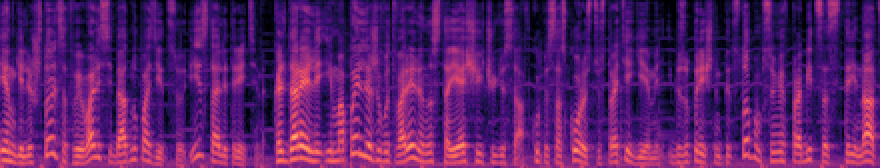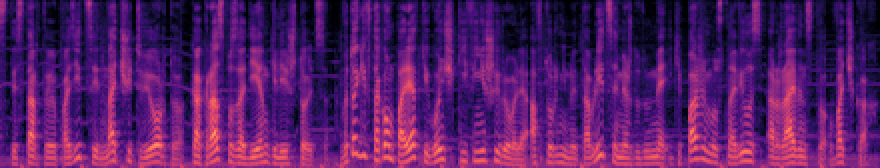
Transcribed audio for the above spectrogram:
Энгель и Штольц отвоевали себе одну позицию и стали третьими. Кальдарелли и Мапелли же вытворяли настоящие чудеса, в купе со скоростью, стратегиями и безупречным пидстопом, сумев пробиться с 13-й стартовой позиции на четвертую, как раз позади Энгеля и Штольца. В итоге в таком порядке гонщики и финишировали, а в турнирной таблице между двумя экипажами установилось равенство в очках.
